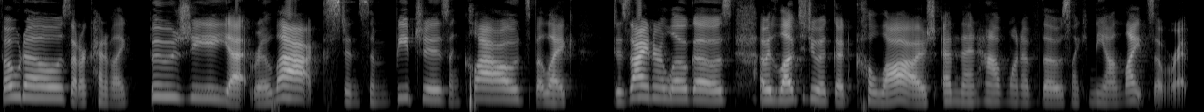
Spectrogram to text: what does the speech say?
photos that are kind of like bougie yet relaxed, and some beaches and clouds, but like designer logos. I would love to do a good collage and then have one of those like neon lights over it.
